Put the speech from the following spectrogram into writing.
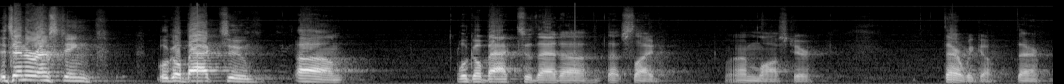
It's interesting. We'll go back to um, we'll go back to that uh, that slide. I'm lost here. There we go. There.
